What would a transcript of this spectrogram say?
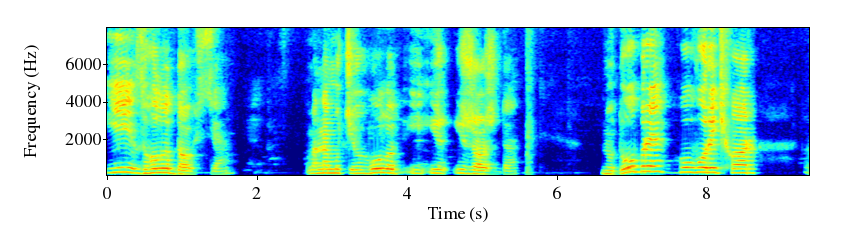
і зголодався. Мене мучив голод і, і, і жажда. Ну, добре, говорить Хар, е,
